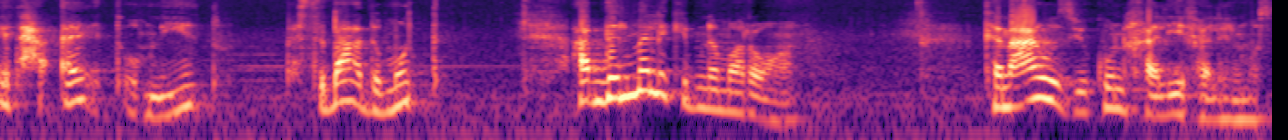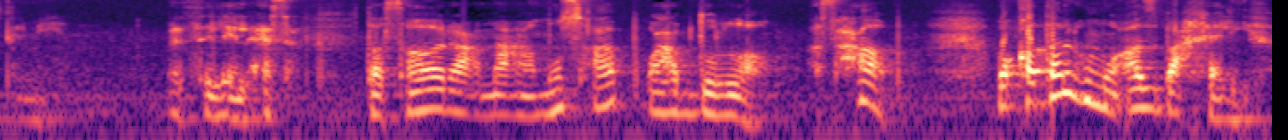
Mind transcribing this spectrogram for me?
اتحققت أمنيته بس بعد مدة عبد الملك بن مروان كان عاوز يكون خليفة للمسلمين بس للأسف تصارع مع مصعب وعبد الله أصحابه وقتلهم وأصبح خليفة.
